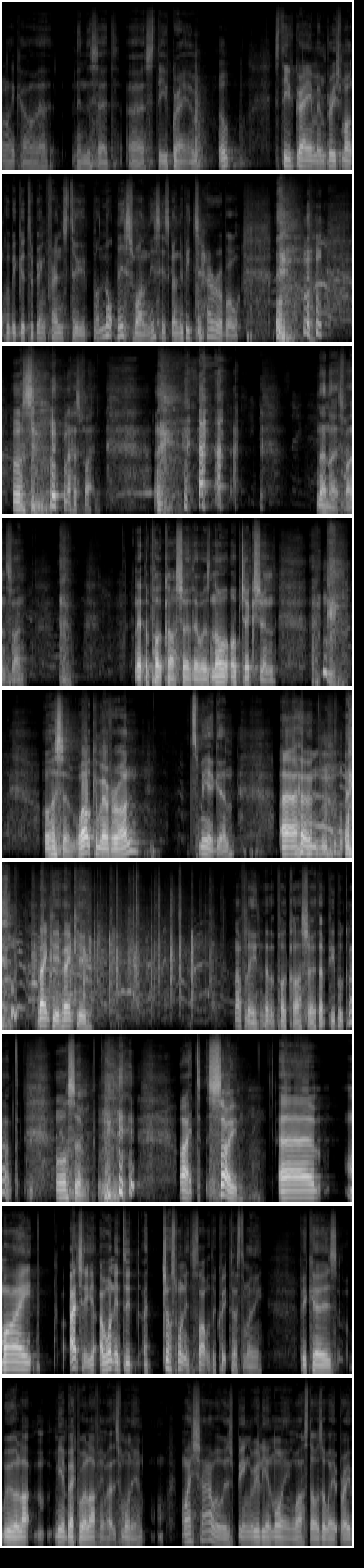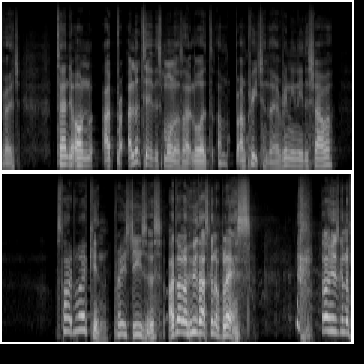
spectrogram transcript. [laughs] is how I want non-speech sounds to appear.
I like how uh, Linda said uh, Steve Graham. Oh, Steve Graham and Bruce Monk would be good to bring friends to, but not this one. This is going to be terrible. [laughs] [laughs] That's fine. [laughs] no, no, it's fine, it's fine. Let the podcast show there was no objection. awesome. Welcome, everyone. It's me again. Um, thank you, thank you. Lovely. Let the podcast show that people clapped. Awesome. [laughs] All right. So, um, my actually, I wanted to. I just wanted to start with a quick testimony because we were like, me and Becca were laughing about this morning. My shower was being really annoying whilst I was away at Brave Edge. Turned it on. I, I looked at it this morning. I was like, Lord, I'm, I'm preaching today. I really need a shower. Started working. Praise Jesus. I don't know who that's going to bless. [laughs] no, who's gonna.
